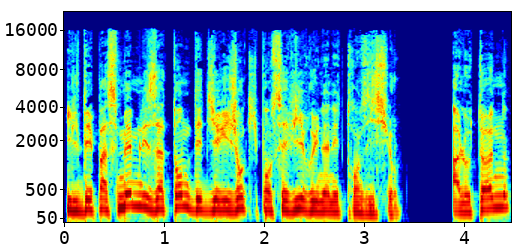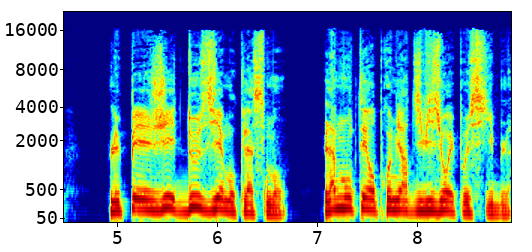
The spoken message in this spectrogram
Ils dépassent même les attentes des dirigeants qui pensaient vivre une année de transition. À l'automne, le PSG est deuxième au classement. La montée en première division est possible.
